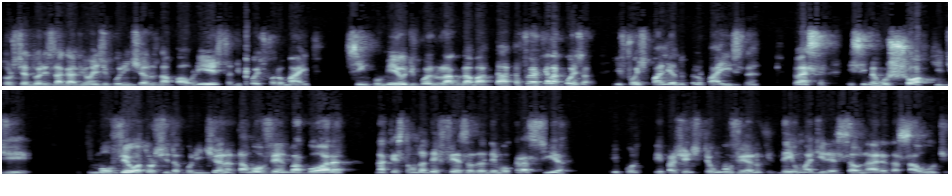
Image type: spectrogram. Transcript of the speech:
torcedores da Gaviões e corintianos na Paulista, depois foram mais 5 mil, depois no Lago da Batata, foi aquela coisa, e foi espalhando pelo país. Né? Então, essa, esse mesmo choque de, que moveu a torcida corintiana está movendo agora na questão da defesa da democracia e, para a gente ter um governo que dê uma direção na área da saúde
